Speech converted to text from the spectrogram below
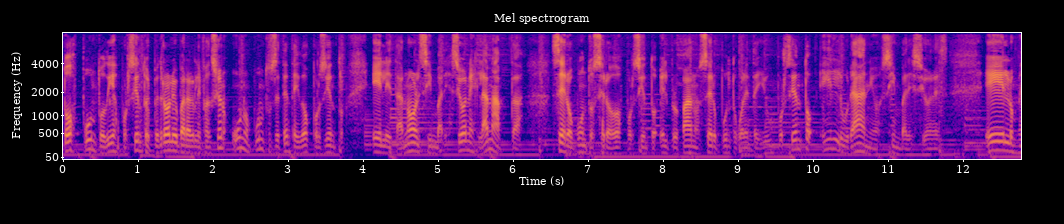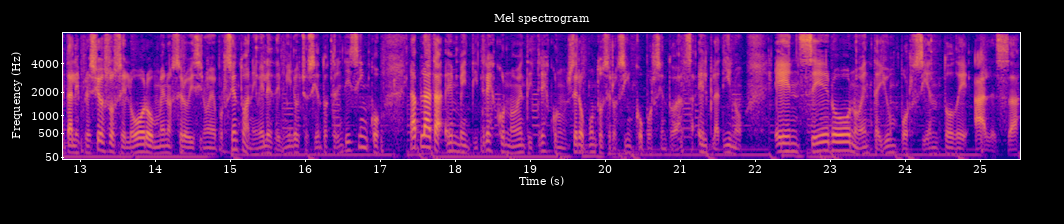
2.10%, el petróleo para calefacción 1.72%, el etanol sin variaciones, la nafta 0.02%, el propano 0.41%, el uranio sin variaciones en los metales preciosos, el oro menos 0,19% a niveles de 1835. La plata en 23,93 con un 0,05% de alza. El platino en 0,91% de alza.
